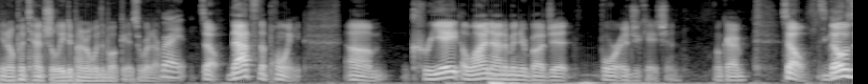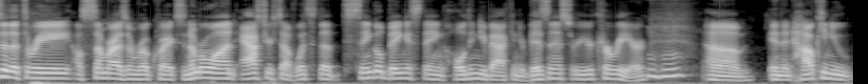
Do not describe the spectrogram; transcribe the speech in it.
You know, potentially depending on what the book is or whatever. Right. So that's the point. Um, create a line item in your budget for education. Okay. So those are the three. I'll summarize them real quick. So number one, ask yourself, what's the single biggest thing holding you back in your business or your career? Um, and then how can you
